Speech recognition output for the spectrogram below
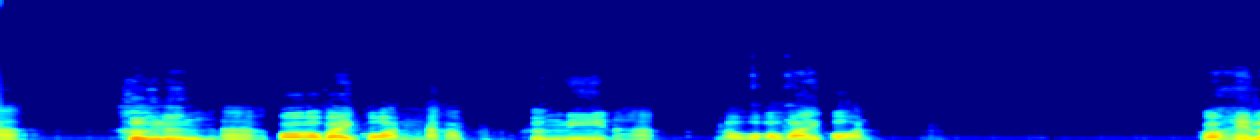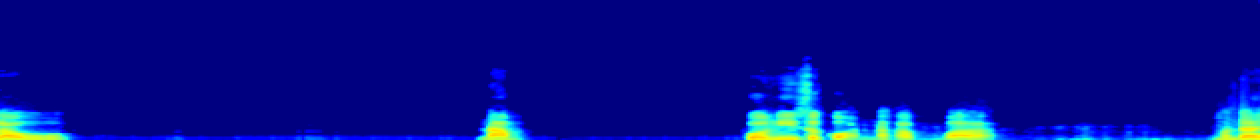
าครึ่งหนึ่งนะก็เอาไว้ก่อนนะครับ ครึ่งนี้นะฮะเราเอาไว้ก่อน ก็ให้เรา นับ พวกนี้ซะก่อนนะครับว่ามันได้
